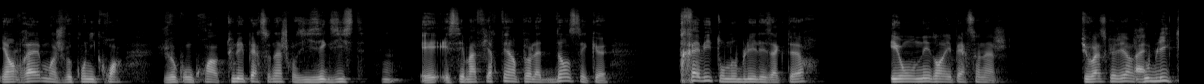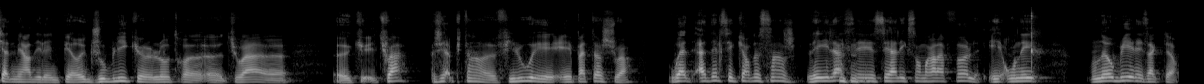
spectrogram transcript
Et en vrai, moi je veux qu'on y croit. Je veux qu'on croit. Tous les personnages, qu'on dise, ils existent. Mm. Et, et c'est ma fierté un peu là-dedans, c'est que très vite on oublie les acteurs et on est dans les personnages. Tu vois ce que je veux dire? Ouais. J'oublie que Cadmerde, il a une perruque. J'oublie que l'autre, euh, tu vois, euh, euh, que- tu vois, ah, putain, euh, Filou et, et Patoche, tu vois. Ou Ad- Adèle, c'est Cœur de singe. Leïla, c'est Alexandra la folle. Et on, est, on a oublié les acteurs.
